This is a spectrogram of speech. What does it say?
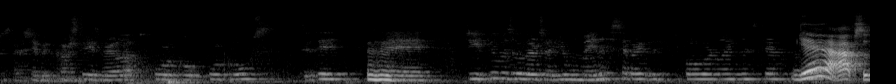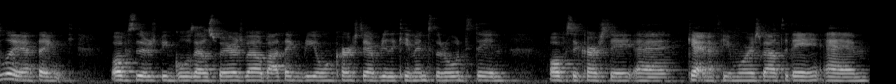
Just actually about Kirsty as well, that four, go- four goals today. Mhm. Uh, do you feel as though there's a real menace about the forward line this term? Yeah, absolutely. I think obviously there's been goals elsewhere as well, but I think Rio and Kirsty have really came into their own today, and obviously Kirsty uh, getting a few more as well today um,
